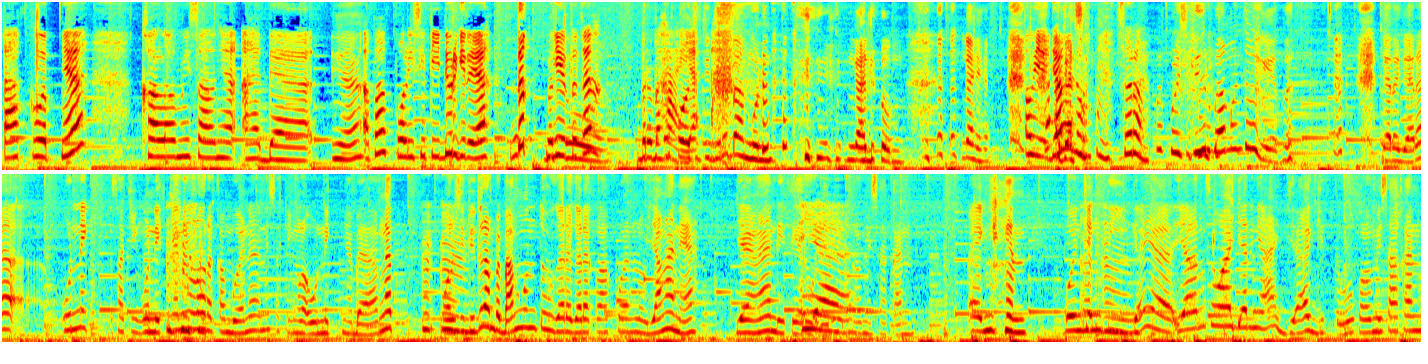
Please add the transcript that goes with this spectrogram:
Takutnya kalau misalnya ada ya apa polisi tidur gitu ya dek gitu Betul. kan Eh, berbahaya. polisi tidurnya bangun. Nggak dong. Nggak ya? Oh iya jangan dong. serem. Polisi tidur bangun tuh gitu. Gara-gara unik saking uniknya nih lo rekam buana ini saking lo uniknya banget. Polisi tidur sampai bangun tuh gara-gara kelakuan lo. Jangan ya. Jangan ditiru Iya. Jadi kalau misalkan pengen bonceng Mm-mm. tiga ya yang sewajarnya aja gitu. Kalau misalkan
